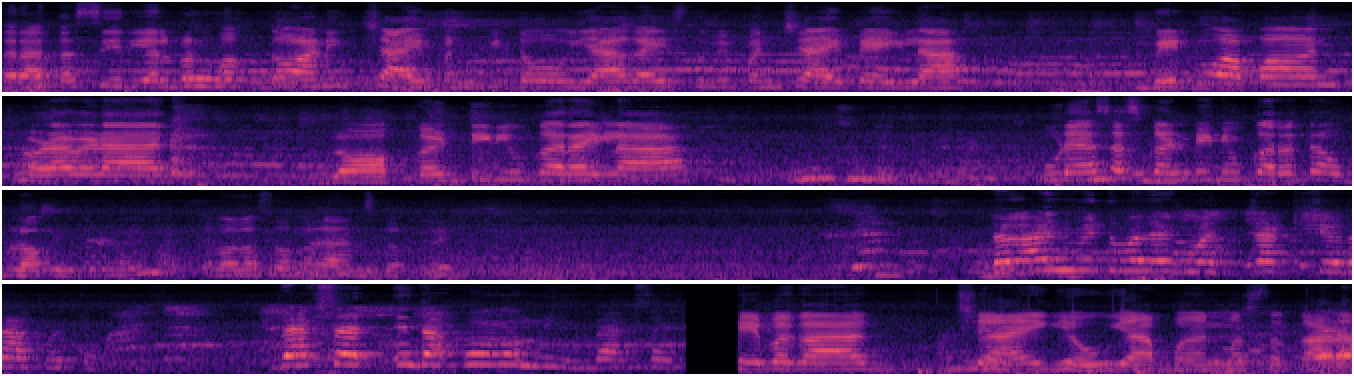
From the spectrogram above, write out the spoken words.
तर आता सिरियल पण बघतो आणि चाय पण पितो. या गाईस तुम्ही पण चाय प्यायला. भेटू आपण थोड्या वेळात. ब्लॉग कंटिन्यू करायला. पुढे असंच कंटिन्यू करत राहू ब्लॉग तर बघा सोनू डान्स करतोय. तर आज मी तुम्हाला एक मच्छा शो दाखवतो. बॅक साईडने दाखव मम्मी बॅक साईड हे बघा चाय घेऊया आपण मस्त काढा.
